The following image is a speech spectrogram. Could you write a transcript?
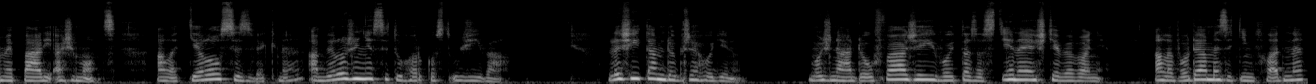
mi pálí až moc, ale tělo si zvykne a vyloženě si tu horkost užívá. Leží tam dobře hodinu. Možná doufá, že jí Vojta zastěhne ještě ve vaně, ale voda mezi tím chladne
